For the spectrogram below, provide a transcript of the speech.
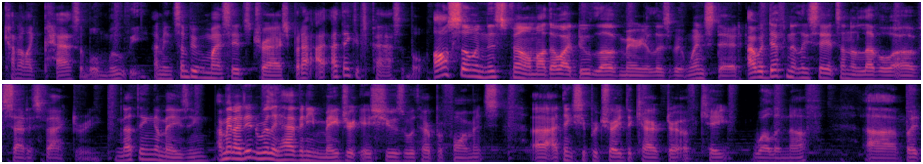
kind of like passable movie. I mean, some people might say it's trash, but I, I, think it's passable. Also in this film, although I do love Mary Elizabeth Winstead, I would definitely say it's on the level of satisfactory. Nothing amazing. I mean, I didn't really have any major issues with her performance. Uh, I think she portrayed the character of Kate well enough. Uh, but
